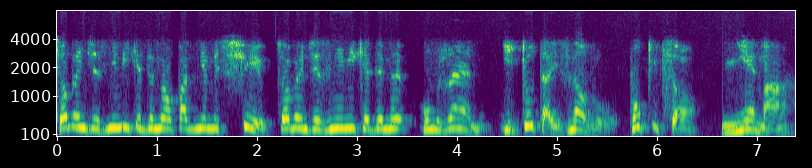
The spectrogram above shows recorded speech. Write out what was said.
Co będzie z nimi, kiedy my opadniemy z sił? Co będzie z nimi, kiedy my umrzemy? I tutaj znowu, póki co nie ma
